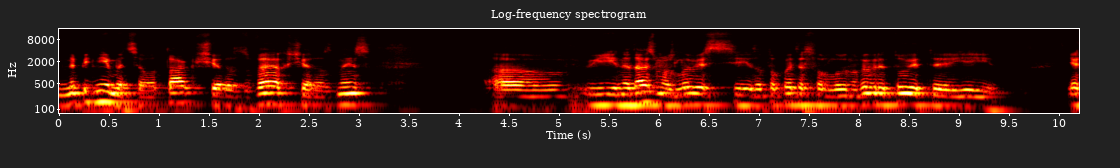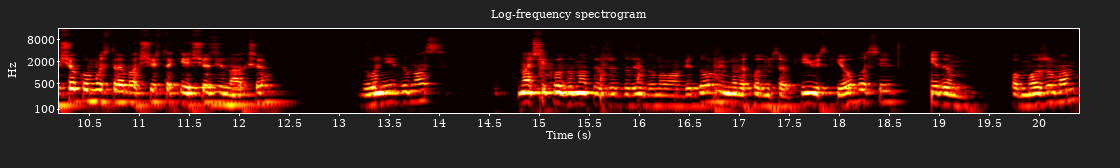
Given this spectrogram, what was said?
не підніметься отак через верх, через низ. Е, і не дасть можливості затопити сверловину. Ви врятуєте її. Якщо комусь треба щось таке, щось інакше, дзвоніть до нас. Наші координати вже до вам відомі. Ми знаходимося в Київській області. Їдемо, поможемо вам.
